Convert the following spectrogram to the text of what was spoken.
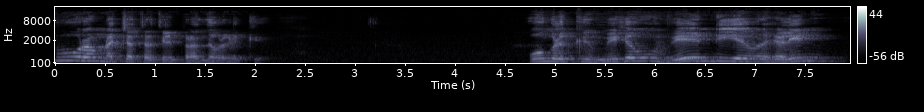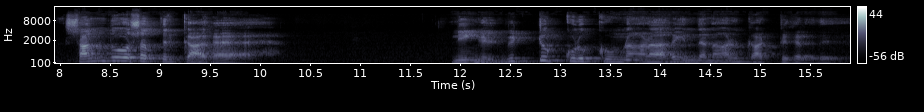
பூரம் நட்சத்திரத்தில் பிறந்தவர்களுக்கு உங்களுக்கு மிகவும் வேண்டியவர்களின் சந்தோஷத்திற்காக. நீங்கள் விட்டு கொடுக்கும் நாளாக இந்த நாள் காட்டுகிறது.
